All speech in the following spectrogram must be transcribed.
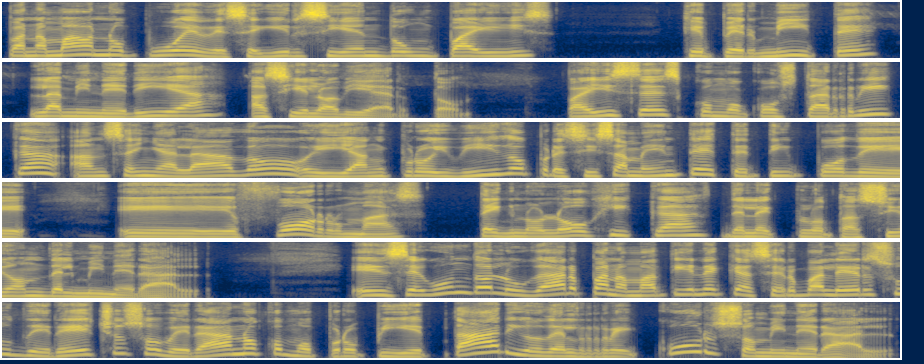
Panamá no puede seguir siendo un país que permite la minería a cielo abierto. Países como Costa Rica han señalado y han prohibido precisamente este tipo de eh, formas tecnológicas de la explotación del mineral. En segundo lugar, Panamá tiene que hacer valer su derecho soberano como propietario del recurso mineral.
